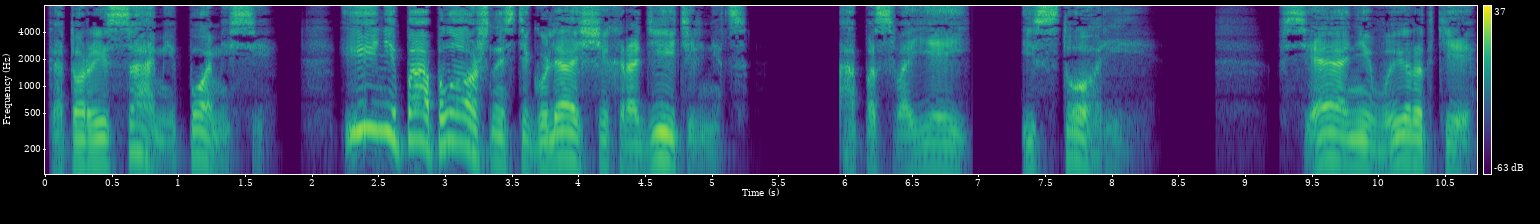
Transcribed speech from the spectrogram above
которые сами помеси, и не по оплошности гулящих родительниц, а по своей истории. Все они выродки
